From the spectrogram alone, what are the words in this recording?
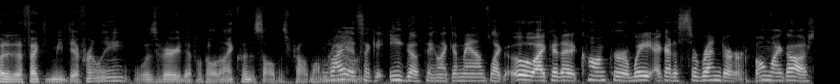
but it affected me differently was very difficult and i couldn't solve this problem right own. it's like an ego thing like a man's like oh i gotta conquer wait i gotta surrender oh my gosh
